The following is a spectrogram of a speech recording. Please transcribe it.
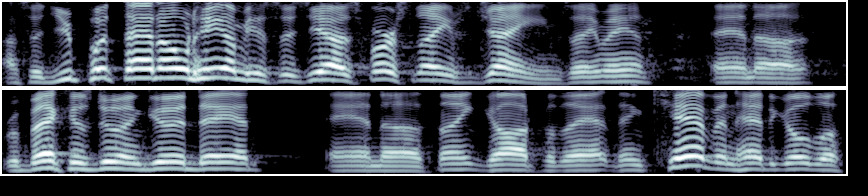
I said, You put that on him? He says, Yeah, his first name's James. Amen. And uh, Rebecca's doing good, Dad. And uh, thank God for that. Then Kevin had to go to the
